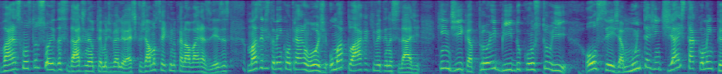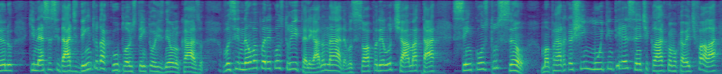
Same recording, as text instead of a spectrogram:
várias construções da cidade, né? O tema de Velho Oeste, que eu já mostrei aqui no canal várias vezes. Mas eles também encontraram hoje uma placa que vai ter na cidade que indica proibido construir. Ou seja, muita gente já está comentando que nessa cidade, dentro da cúpula, onde tem Torres Neo no caso, você não vai poder construir, tá ligado? Nada, você só vai poder lutear, matar sem construção. Uma parada que eu achei muito interessante, claro, como eu acabei de falar,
